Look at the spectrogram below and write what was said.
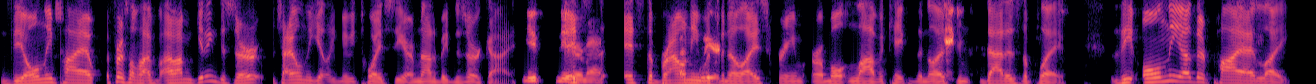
the only pie, I, first of all, if I'm getting dessert, which I only get like maybe twice a year. I'm not a big dessert guy. Ne- Neither It's am I. the, it's the brownie with vanilla ice cream or a molten lava cake with vanilla ice cream. That is the play. The only other pie I like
